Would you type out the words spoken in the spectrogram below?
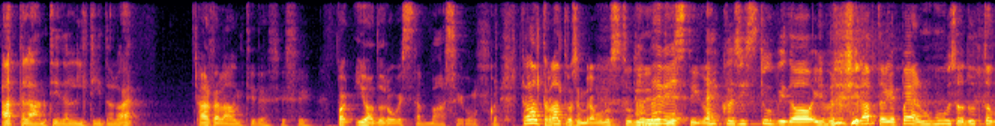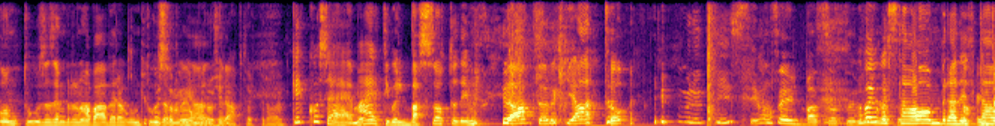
Atlantide il titolo, eh. Atlantide, sì, sì. Poi io adoro questa base comunque. Tra l'altro, l'altro sembrava uno studio A dentistico. è così stupido il Velociraptor che poi ha un muso tutto contuso, sembra una papera Che contusa. questo non è un che. Velociraptor, però, eh. Che cos'è? Ma è tipo il bassotto dei Velociraptor chiatto? Bruttissimo. Cos'è il bassotto del Ma poi questa ombra del No, Intanto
